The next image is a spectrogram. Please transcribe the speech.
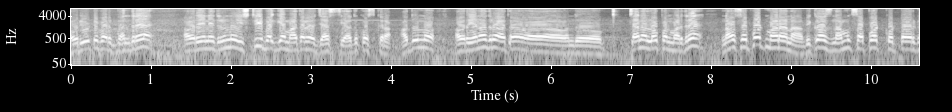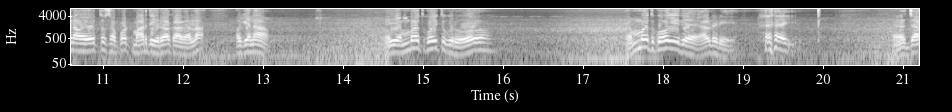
ಅವ್ರು ಯೂಟ್ಯೂಬರ್ಗೆ ಬಂದರೆ ಅವ್ರೇನಿದ್ರು ಹಿಸ್ಟ್ರಿ ಬಗ್ಗೆ ಮಾತಾಡೋದು ಜಾಸ್ತಿ, ಅದಕ್ಕೋಸ್ಕರ. ಅದನ್ನು ಅವ್ರು ಏನಾದರೂ ಅಥವಾ ಒಂದು ಚಾನಲ್ ಓಪನ್ ಮಾಡಿದ್ರೆ ನಾವು ಸಪೋರ್ಟ್ ಮಾಡೋಣ ಬಿಕಾಸ್ ನಮಗೆ ಸಪೋರ್ಟ್ ಕೊಟ್ಟವ್ರಿಗೆ ನಾವು ಯಾವತ್ತೂ ಸಪೋರ್ಟ್ ಮಾಡದೆ ಇರೋಕ್ಕಾಗಲ್ಲ ಓಕೆನಾ ಎಂಬತ್ತು ಹೋಯ್ತು ಗುರು. ಎಂಬತ್ತು ಹೋಗಿದೆ ಆಲ್ರೆಡಿ ರಜಾ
